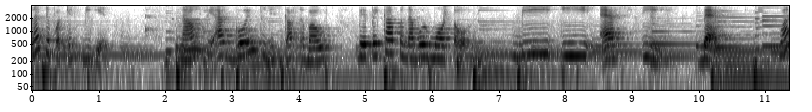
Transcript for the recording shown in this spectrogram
let the podcast begin. Now, we are going to discuss about BPK Penabur Moto B E S T BEST. What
